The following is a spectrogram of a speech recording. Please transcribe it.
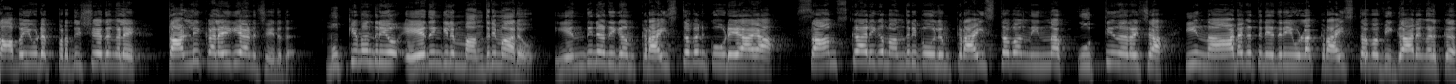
സഭയുടെ പ്രതിഷേധങ്ങളെ തള്ളിക്കളയുകയാണ് ചെയ്തത്. മുഖ്യമന്ത്രിയോ ഏതെങ്കിലും മന്ത്രിമാരോ? എന്തിനധികം ക്രൈസ്തവൻ കൂടെയായ സാംസ്കാരിക മന്ത്രി പോലും ക്രൈസ്തവ നിന്ന കുത്തി നിറച്ച ഈ നാടകത്തിനെതിരെയുള്ള ക്രൈസ്തവ വികാരങ്ങൾക്ക്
